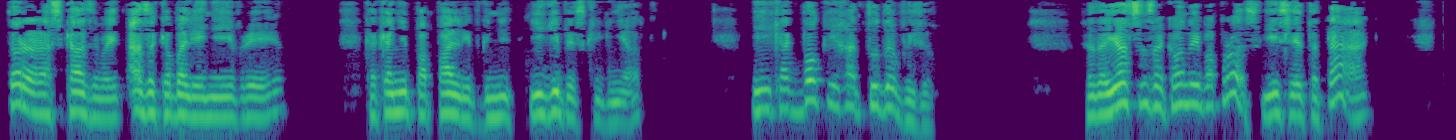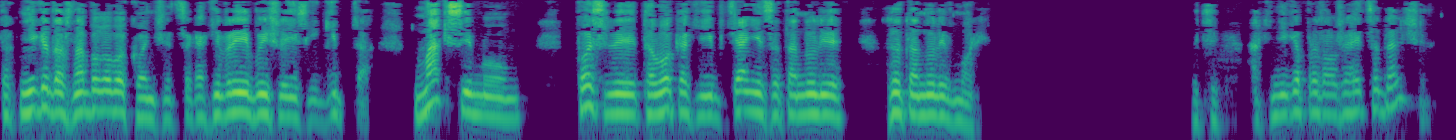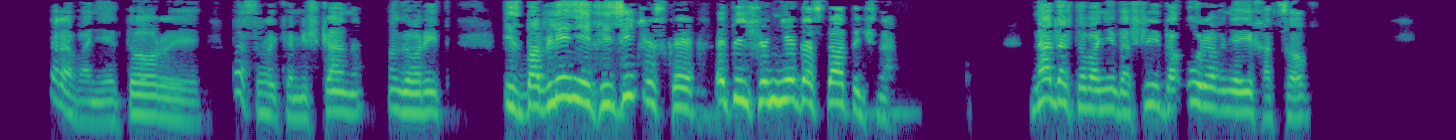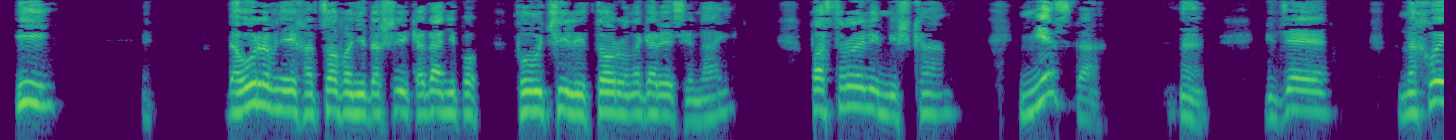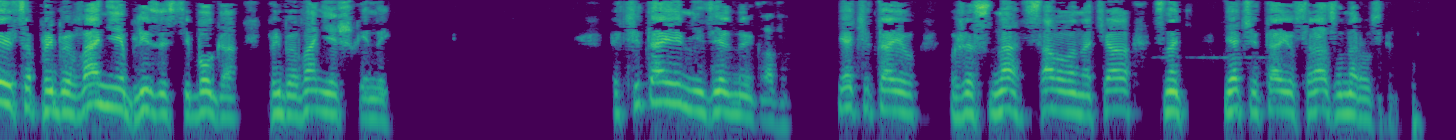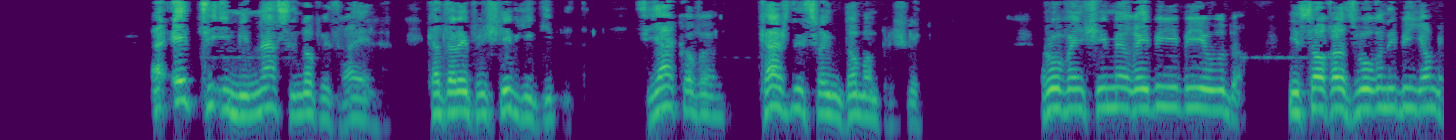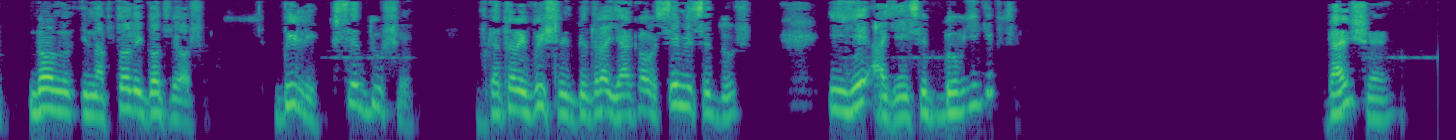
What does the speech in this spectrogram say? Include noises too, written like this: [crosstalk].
Тора рассказывает о закабалении евреев, как они попали в гне, египетский гнет, и как Бог их оттуда вывел. Задается законный вопрос. Если это так, то книга должна была бы кончиться, как евреи вышли из Египта. Максимум после того, как египтяне затонули, затонули в море. А книга продолжается дальше. Дарование Торы, постройка мешкана. Он говорит, избавление физическое – это еще недостаточно. Надо, чтобы они дошли до уровня их отцов. И до уровня их отцов они дошли, когда они получили Тору на горе Синай, построили мешкан, место, э, где находится пребывание близости Бога, пребывание Шхины. Как читаем недельную главу. Я читаю уже с, самого начала, я читаю сразу на русском. А эти имена сынов Израиля, которые пришли в Египет, с Яковом, каждый своим домом пришли. Рувен, Шиме, Реби и Иуда, Исохар, Звуран и Бийоми, Дон и Нафтоли, Год Веоша. Были все души, в которые вышли из бедра Якова, 70 душ, и е, а если был в Египте. Дальше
